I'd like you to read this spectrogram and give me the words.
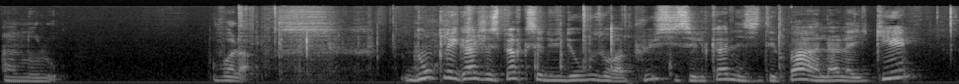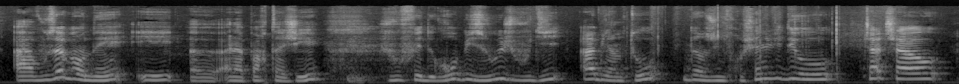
En holo. Voilà. Donc les gars, j'espère que cette vidéo vous aura plu. Si c'est le cas, n'hésitez pas à la liker, à vous abonner et euh, à la partager. Je vous fais de gros bisous et je vous dis à bientôt dans une prochaine vidéo. Ciao ciao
